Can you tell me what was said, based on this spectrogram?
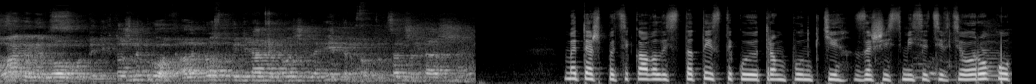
Давайте не- довго, ніхто ж не проти, але просто виділяти гроші на вітер, тобто це вже теж. Ми теж поцікавились статистикою травмпункті. За 6 місяців цього року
